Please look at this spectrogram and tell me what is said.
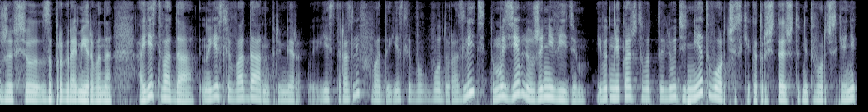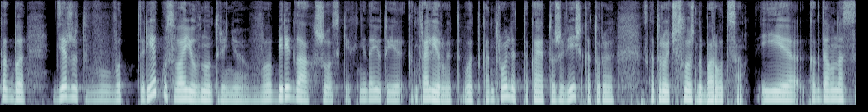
уже все запрограммировано. А есть вода. Но если вода, например, есть разлив воды, если воду разлить, то мы землю уже не видим. И вот мне кажется, вот люди не творческие, которые считают, что не творческие, они как бы держат вот реку свою внутреннюю в берегах жестких, не дают ее, контролируют. Вот контроль это такая тоже вещь, которая, с которой очень сложно бороться. И когда у нас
